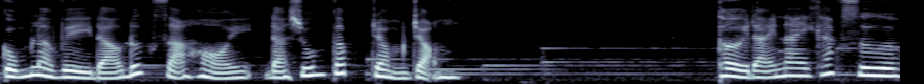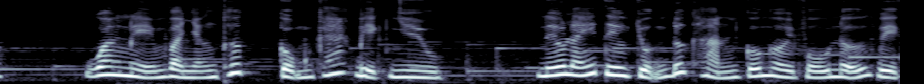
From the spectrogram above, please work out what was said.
cũng là vì đạo đức xã hội đã xuống cấp trầm trọng. Thời đại nay khác xưa, quan niệm và nhận thức cũng khác biệt nhiều. Nếu lấy tiêu chuẩn đức hạnh của người phụ nữ Việt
